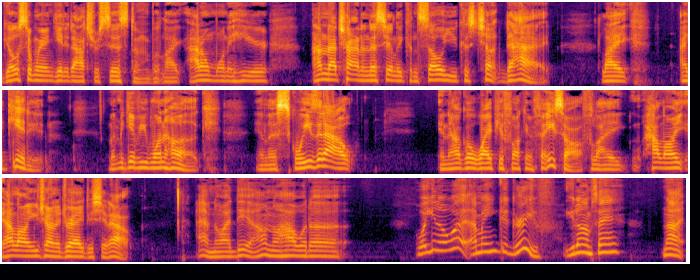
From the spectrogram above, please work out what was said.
Go somewhere and get it out your system. But like, I don't want to hear. I'm not trying to necessarily console you because Chuck died. Like, I get it. Let me give you one hug and let's squeeze it out and I'll go wipe your fucking face off. Like, how long? How long are you trying to drag this shit out? I have no idea. I don't know how would uh. Well, you know what? I mean, you could grieve. You know what I'm saying? Not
